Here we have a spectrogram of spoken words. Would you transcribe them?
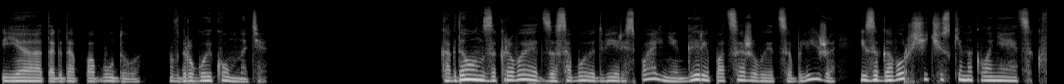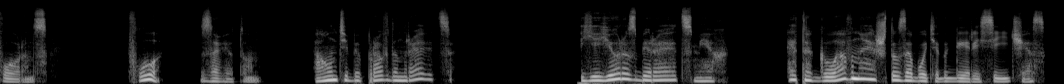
«Я тогда побуду в другой комнате». Когда он закрывает за собой дверь спальни, Гэри подсаживается ближе и заговорщически наклоняется к Флоренс. «Фло», — зовет он, — «а он тебе правда нравится?» Ее разбирает смех. Это главное, что заботит Гэри сейчас.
